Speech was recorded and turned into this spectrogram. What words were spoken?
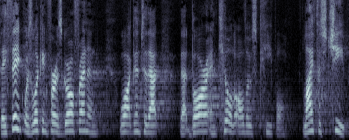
they think was looking for his girlfriend and walked into that, that bar and killed all those people. Life is cheap.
